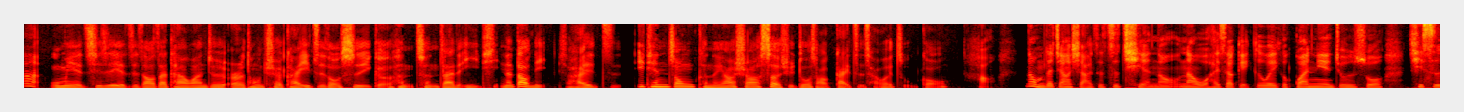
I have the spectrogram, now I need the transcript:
那我们也其实也知道，在台湾就是儿童缺钙一直都是一个很存在的议题。那到底小孩子一天中可能要需要摄取多少钙质才会足够？好，那我们在讲小孩子之前哦，那我还是要给各位一个观念，就是说，其实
